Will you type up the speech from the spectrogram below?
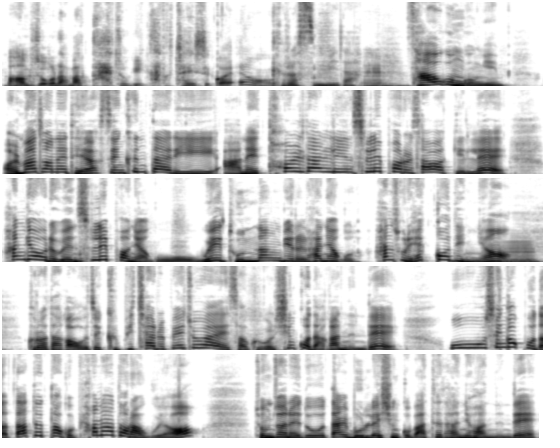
마음속은 아마 가족이 가득 차 있을 거예요. 그렇습니다. 예. 4500님, 얼마 전에 대학생 큰딸이 안에 털 달린 슬리퍼를 사왔길래 한겨울에 웬 슬리퍼냐고, 왜 돈 낭비를 하냐고 한 소리 했거든요. 음. 그러다가 어제 급히 차를 빼줘야 해서 그걸 신고 나갔는데, 오, 생각보다 따뜻하고 편하더라고요. 좀 전에도 딸 몰래 신고 마트 다녀왔는데,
